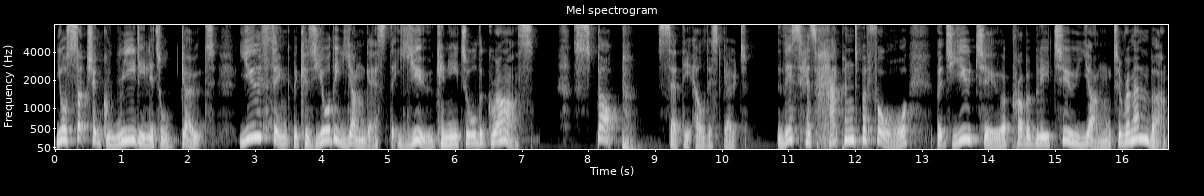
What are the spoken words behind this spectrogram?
You're such a greedy little goat. You think because you're the youngest that you can eat all the grass. Stop, said the eldest goat. This has happened before, but you two are probably too young to remember.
